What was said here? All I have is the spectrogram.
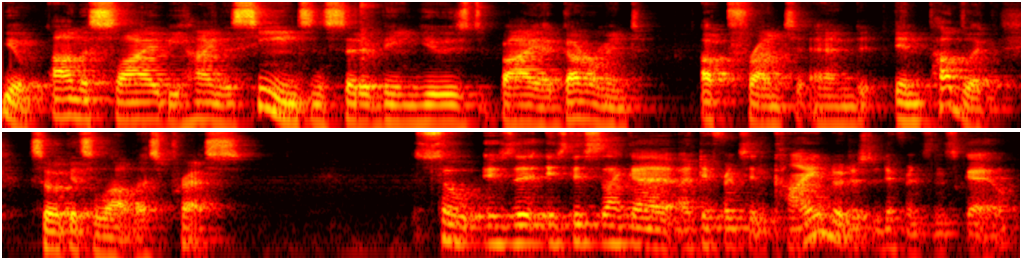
you know, on the slide behind the scenes instead of being used by a government up front and in public. So it gets a lot less press. So is it is this like a, a difference in kind or just a difference in scale?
